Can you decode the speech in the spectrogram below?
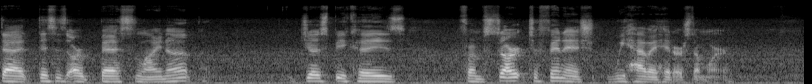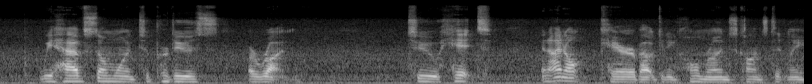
that this is our best lineup, just because from start to finish we have a hitter somewhere. We have someone to produce a run, to hit and I don't care about getting home runs constantly.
